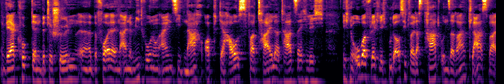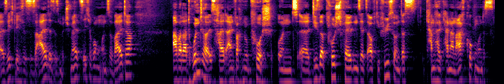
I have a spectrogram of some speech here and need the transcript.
wer guckt denn bitte schön, äh, bevor er in eine Mietwohnung einzieht, nach, ob der Hausverteiler tatsächlich nicht nur oberflächlich gut aussieht, weil das tat unserer. Klar, es war ersichtlich, es ist alt, es ist mit Schmelzsicherung und so weiter. Aber darunter ist halt einfach nur Push. Und äh, dieser Push fällt uns jetzt auf die Füße und das kann halt keiner nachgucken und das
